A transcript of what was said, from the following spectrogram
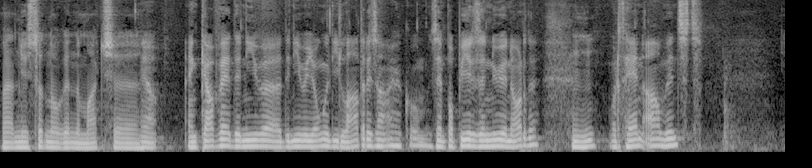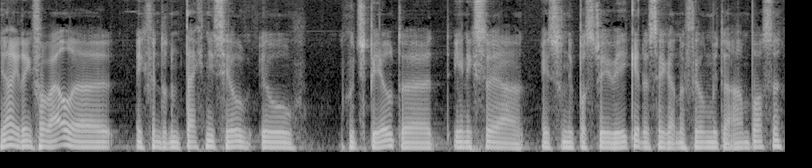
maar nu is dat nog in de match. Uh. Ja. En Cave, de nieuwe, de nieuwe jongen die later is aangekomen, zijn papieren zijn nu in orde. Mm -hmm. Wordt hij een aanwinst? Ja, ik denk van wel. ik vind dat hem technisch heel, heel goed speelt. het enigste, ja, is er nu pas twee weken, dus hij gaat nog veel moeten aanpassen.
